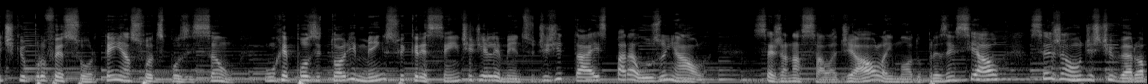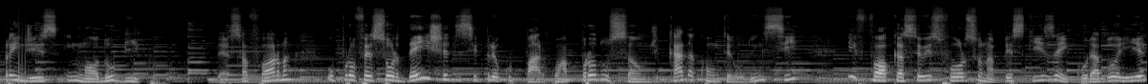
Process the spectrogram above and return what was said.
Permite que o professor tenha à sua disposição um repositório imenso e crescente de elementos digitais para uso em aula, seja na sala de aula em modo presencial, seja onde estiver o aprendiz em modo ubíquo. Dessa forma, o professor deixa de se preocupar com a produção de cada conteúdo em si e foca seu esforço na pesquisa e curadoria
